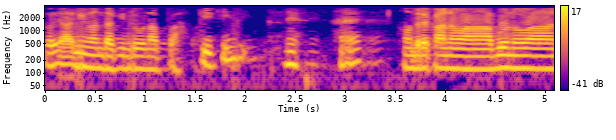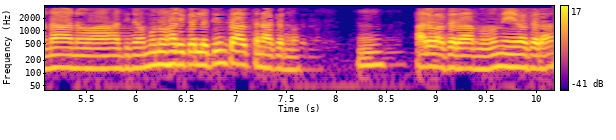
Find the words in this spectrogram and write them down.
ඔයා නිවන් දකින්න ඕන අප්පා කිය කින්දි. නේද? ඈ හොඳට කනවා, බොනවා, නානවා, අදිනවා මොනවා හරි කරලා තියෙන ප්‍රාර්ථනා කරනවා. හ්ම් අරවා කරා මම මේවා කරා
